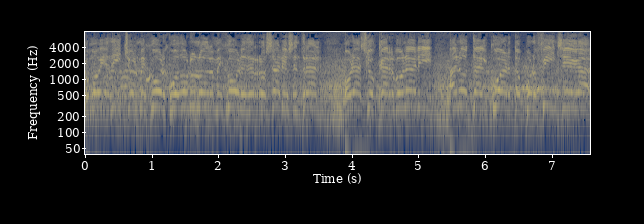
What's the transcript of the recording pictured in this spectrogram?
Como habías dicho, el mejor jugador, uno de los mejores de Rosario Central, Horacio Carbonari, anota el cuarto, por fin llega.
